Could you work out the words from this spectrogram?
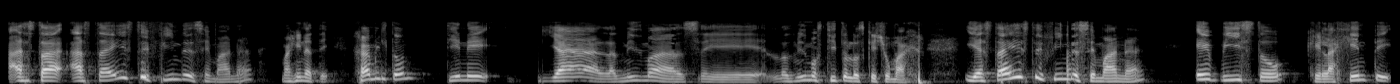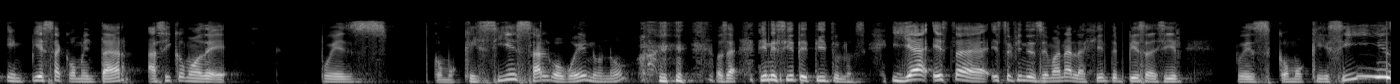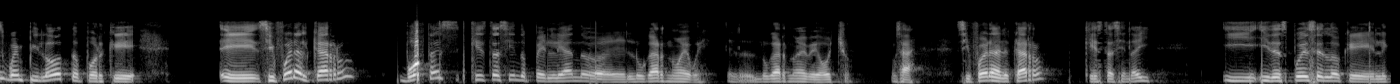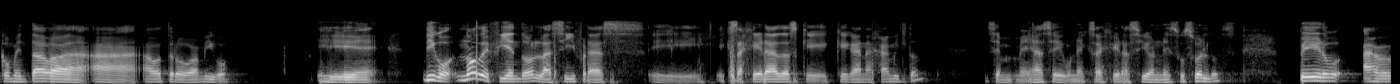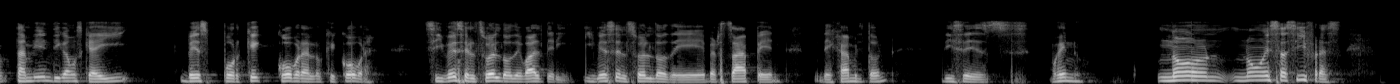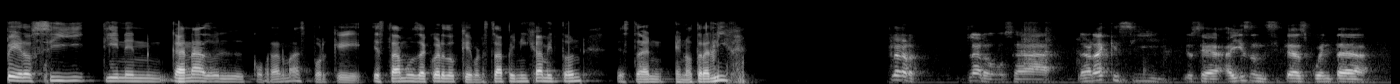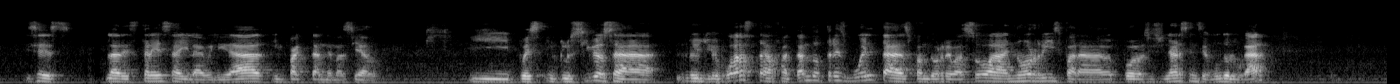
hasta, hasta este fin de semana, imagínate, Hamilton tiene ya las mismas, eh, los mismos títulos que Schumacher. Y hasta este fin de semana he visto que la gente empieza a comentar así como de, pues, como que sí es algo bueno, ¿no? o sea, tiene siete títulos. Y ya esta, este fin de semana la gente empieza a decir, pues como que sí es buen piloto, porque eh, si fuera el carro, Botas, ¿qué está haciendo peleando el lugar 9? El lugar 9-8. O sea, si fuera el carro, ¿qué está haciendo ahí? Y, después es lo que le comentaba a, otro amigo. Eh, digo, no defiendo las cifras eh, exageradas que, gana Hamilton. Se me hace una exageración esos sueldos. Pero ah, también digamos que ahí ves por qué cobra lo que cobra si ves el sueldo de Valtteri y ves el sueldo de Verstappen, de Hamilton, dices, bueno, no, no esas cifras, pero sí tienen ganado el cobrar más, porque estamos de acuerdo que Verstappen y Hamilton están en otra liga. Claro, claro, o sea, la verdad que sí, o sea, ahí es donde sí te das cuenta, dices, la destreza y la habilidad impactan demasiado y pues inclusive, o sea, lo llevó hasta faltando tres vueltas cuando rebasó a Norris para posicionarse en segundo lugar.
